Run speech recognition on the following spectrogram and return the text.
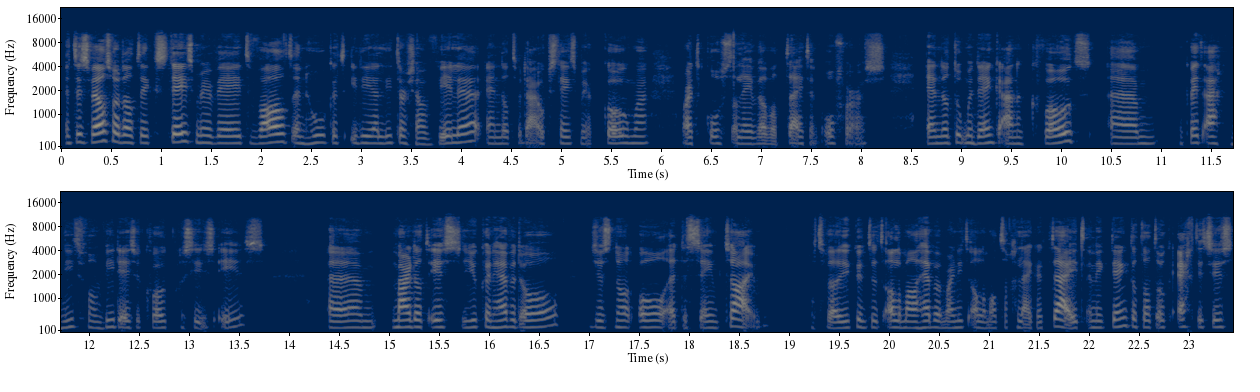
het is wel zo dat ik steeds meer weet wat en hoe ik het idealiter zou willen. En dat we daar ook steeds meer komen. Maar het kost alleen wel wat tijd en offers. En dat doet me denken aan een quote. Um, ik weet eigenlijk niet van wie deze quote precies is. Um, maar dat is: You can have it all, just not all at the same time. Oftewel, je kunt het allemaal hebben, maar niet allemaal tegelijkertijd. En ik denk dat dat ook echt iets is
